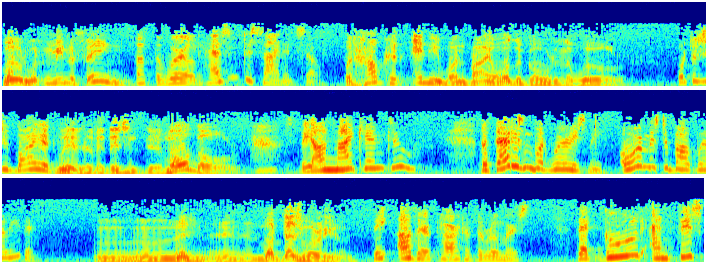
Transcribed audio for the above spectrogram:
gold wouldn't mean a thing. But the world hasn't decided so. But how can anyone buy all the gold in the world? What does he buy it with if it isn't uh, more gold? It's beyond my ken, too. But that isn't what worries me, or Mr. Boutwell either. Oh, isn't it? And what does worry you? The other part of the rumors. that Gould and Fisk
